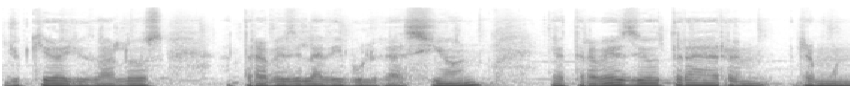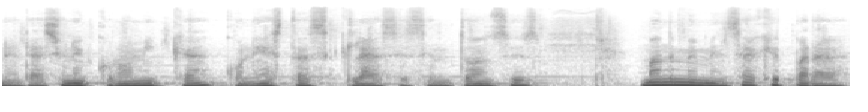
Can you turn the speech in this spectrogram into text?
yo quiero ayudarlos a través de la divulgación y a través de otra remuneración económica con estas clases. Entonces, mándenme mensaje para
